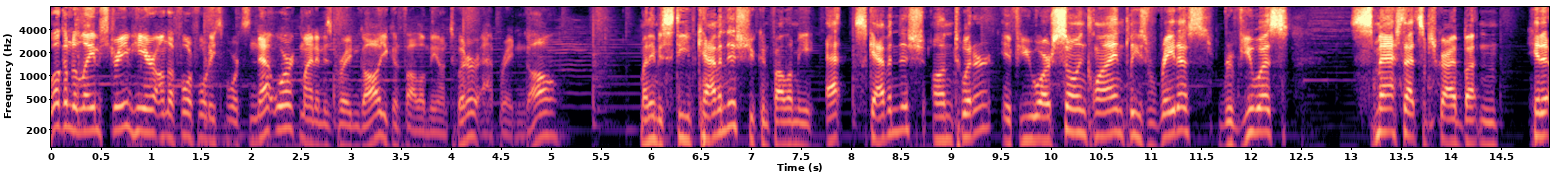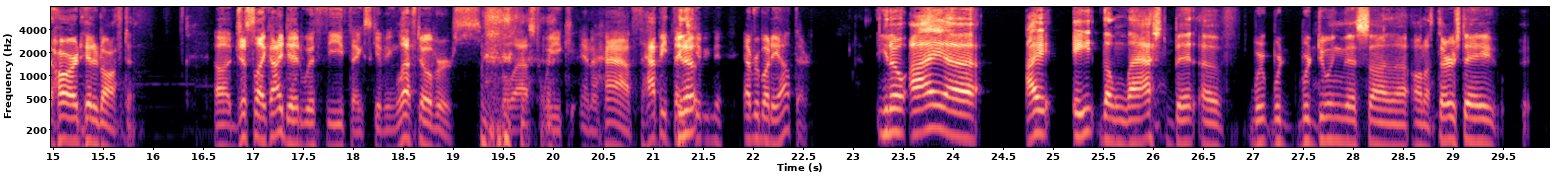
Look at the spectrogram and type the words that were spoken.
Welcome to Lame Stream here on the 440 Sports Network. My name is Braden Gall. You can follow me on Twitter at Braden Gall. My name is Steve Cavendish. You can follow me at Scavendish on Twitter. If you are so inclined, please rate us, review us, smash that subscribe button, hit it hard, hit it often. Uh, just like I did with the Thanksgiving leftovers the last week and a half. Happy Thanksgiving you know, to everybody out there. You know, I uh, I ate the last bit of. We're we're, we're doing this on a, on a Thursday.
